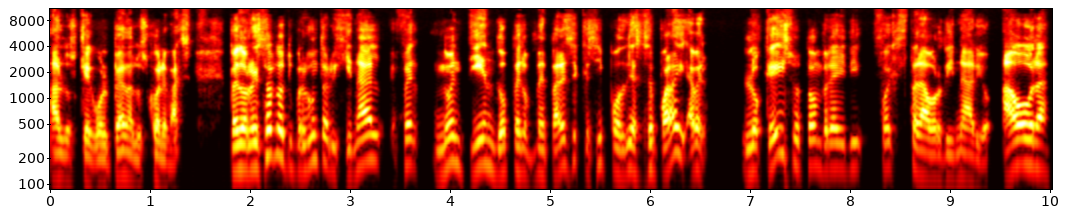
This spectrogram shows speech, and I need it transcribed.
a los que golpean a los corebacks. Pero regresando a tu pregunta original, Fer, no entiendo, pero me parece que sí podría ser por ahí. A ver, lo que hizo Tom Brady fue extraordinario. Ahora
